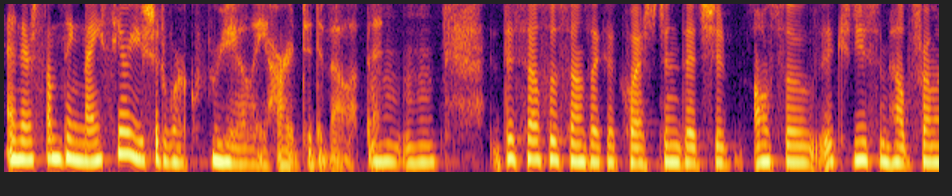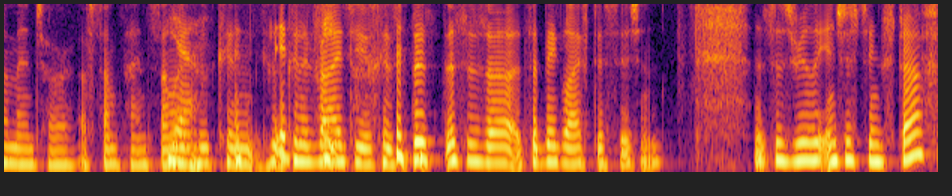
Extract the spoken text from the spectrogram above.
and there's something nice here, you should work really hard to develop it. Mm-hmm, mm-hmm. This also sounds like a question that should also it could use some help from a mentor of some kind, someone Yeah, who can it's- who it's can advise deep. you because this this is a it's a big life decision. This is really interesting stuff.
